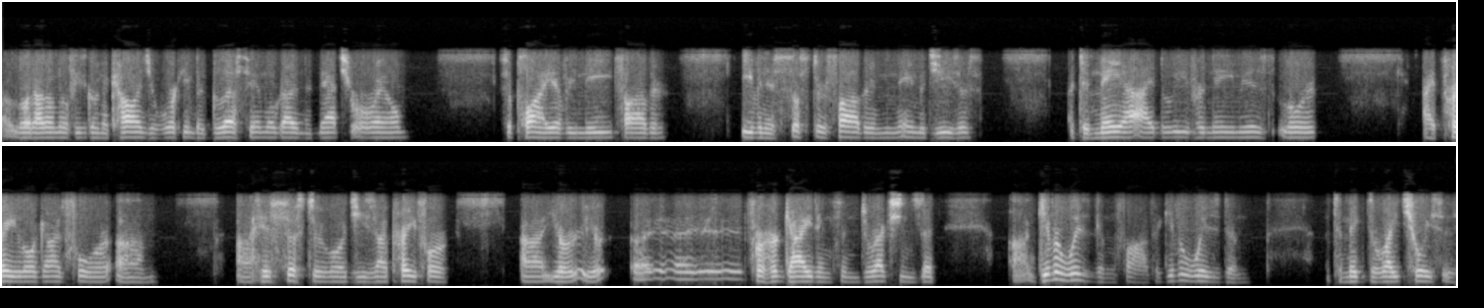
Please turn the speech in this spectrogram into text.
uh, Lord, I don't know if he's going to college or working, but bless him, oh God, in the natural realm. Supply every need, Father. Even his sister, Father, in the name of Jesus. Danae, I believe her name is, Lord. I pray, Lord God, for um, uh, his sister, Lord Jesus. I pray for uh, your your uh, uh for her guidance and directions that uh, give her wisdom, Father. Give her wisdom to make the right choices,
